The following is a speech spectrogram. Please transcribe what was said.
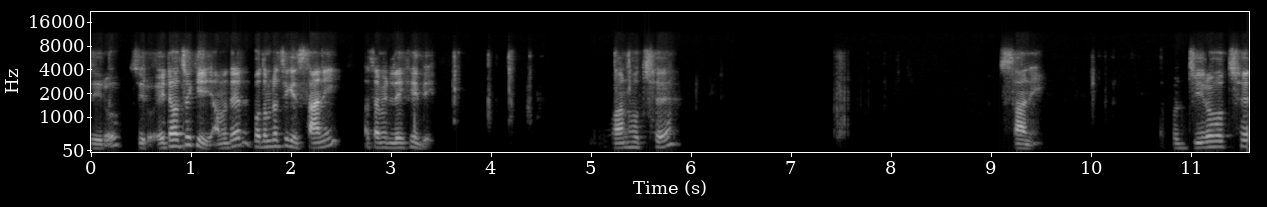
zero zero এটা হচ্ছে কি? আমাদের প্রথমটা হচ্ছে কি সানি আচ্ছা আমি লিখে দিই। ওয়ান হচ্ছে সানি তারপর জিরো হচ্ছে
